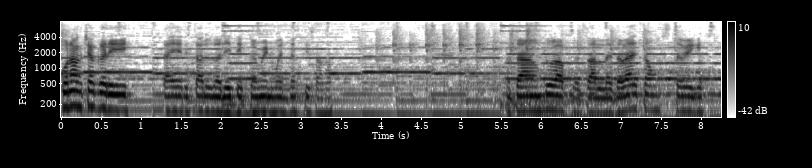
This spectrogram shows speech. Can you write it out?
कोणाच्या घरी तयारी चालू झाली ते कमेंटमध्ये नक्की सांगा. आता तांदूळ आपलं चाललंय. दळायचा मस्त वेगळे.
